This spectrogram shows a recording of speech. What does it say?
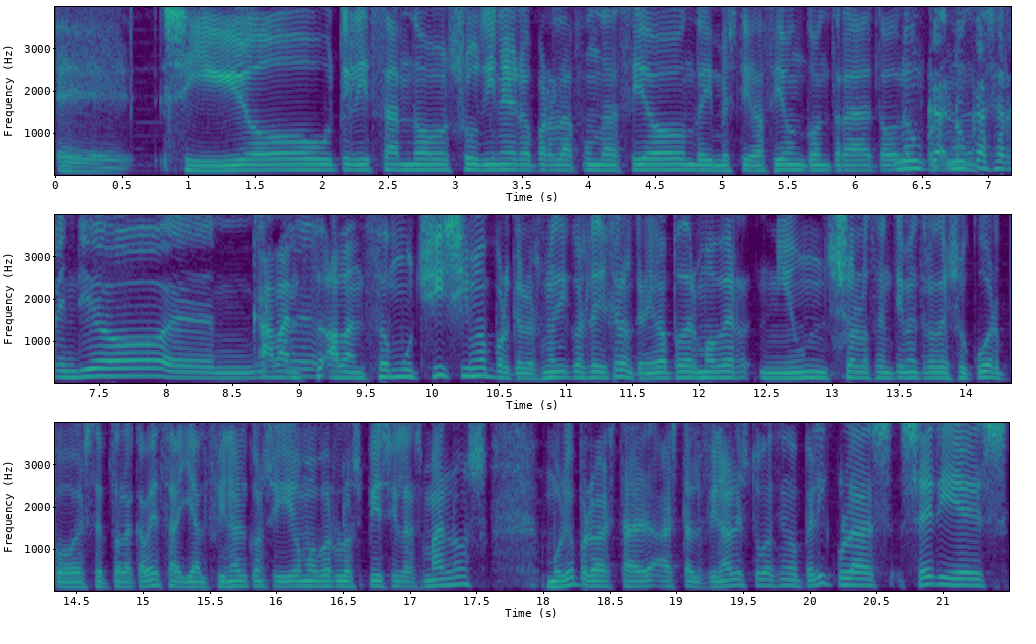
eh, siguió utilizando su dinero para la fundación de investigación contra todo. Nunca, nunca se rindió. eh, fue- Avanzó, avanzó muchísimo porque los médicos le dijeron que no iba a poder mover ni un solo centímetro de su cuerpo, excepto la cabeza, y al final consiguió mover los pies y las manos. Murió, pero hasta, hasta el final estuvo haciendo películas, series.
